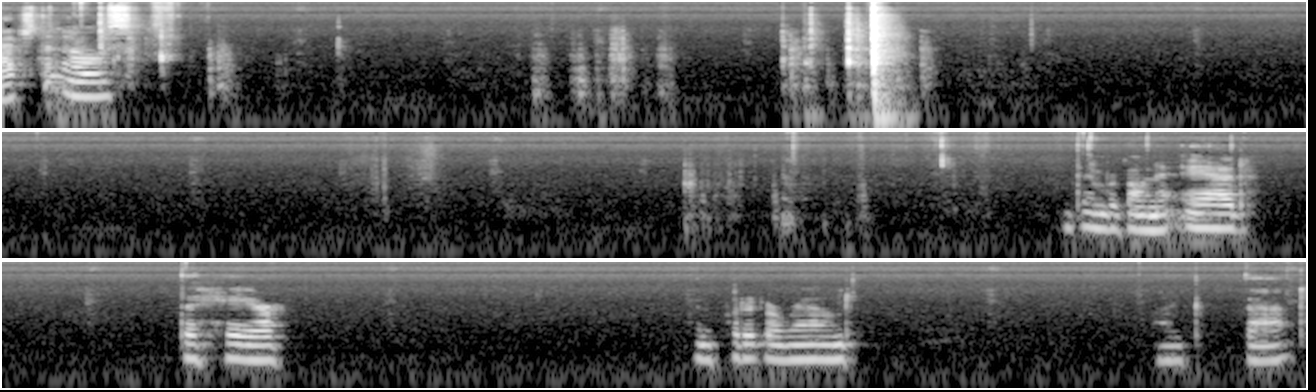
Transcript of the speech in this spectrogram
attach the nose. Then we're going to add the hair and put it around like that.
